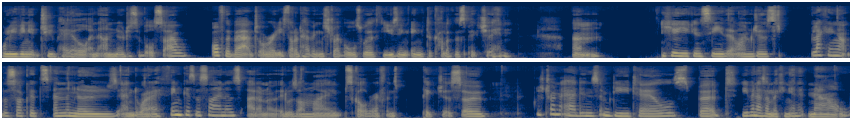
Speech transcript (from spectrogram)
or leaving it too pale and unnoticeable. So I, off the bat, already started having struggles with using ink to color this picture in. Um, here you can see that I'm just blacking out the sockets and the nose and what I think is a sinus. I don't know, it was on my skull reference picture, so just trying to add in some details, but even as I'm looking at it now,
